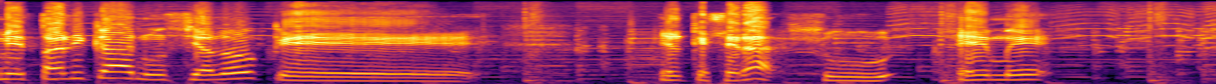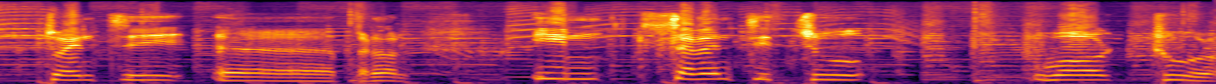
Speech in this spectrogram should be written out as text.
Metallica ha anunciado que el que será su M20, eh, perdón, M72 World Tour,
